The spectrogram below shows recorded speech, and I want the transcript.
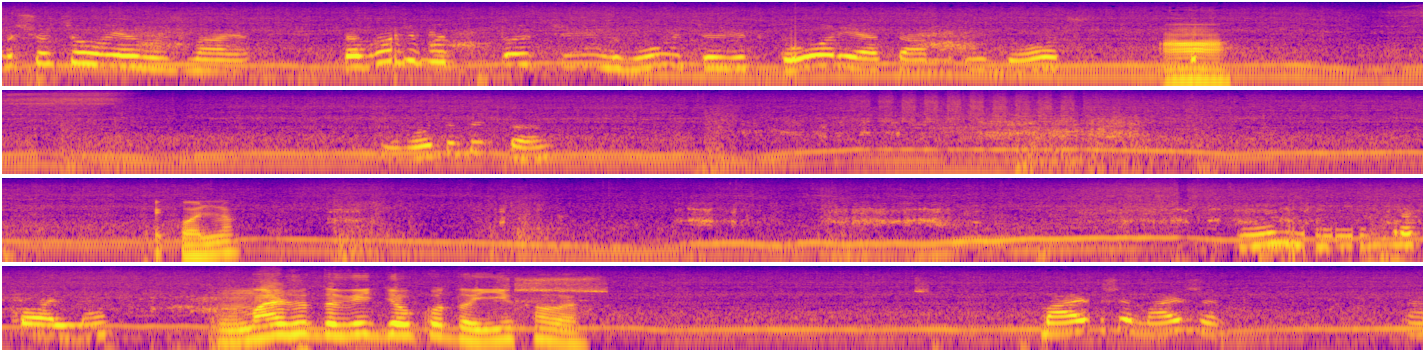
насчет цього я не знаю. Та вроді би то тюнінгується Вікторія там і Додж. А, Вроді би так. прикольно. Угу, прикольно. Майже до відділку доїхали. Майже, майже. Там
